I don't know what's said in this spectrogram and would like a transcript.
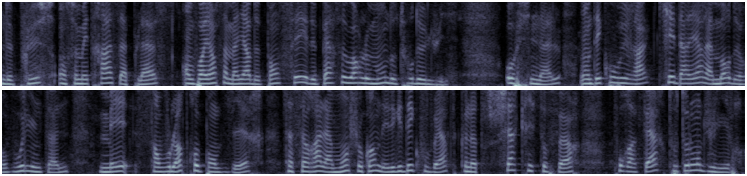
De plus, on se mettra à sa place en voyant sa manière de penser et de percevoir le monde autour de lui. Au final, on découvrira qui est derrière la mort de Wellington, mais sans vouloir trop en dire, ça sera la moins choquante des découvertes que notre cher Christopher pourra faire tout au long du livre.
